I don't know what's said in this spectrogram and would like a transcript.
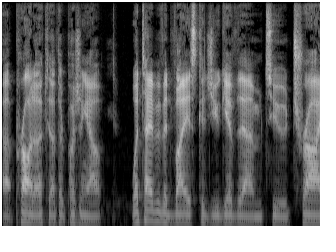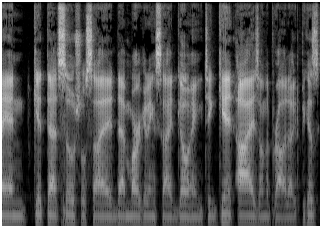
uh, product that they're pushing out. What type of advice could you give them to try and get that social side, that marketing side going to get eyes on the product? Because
